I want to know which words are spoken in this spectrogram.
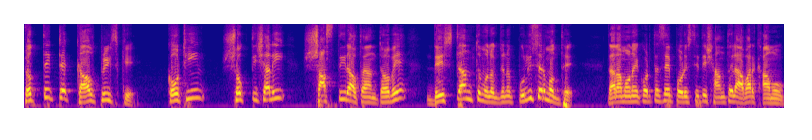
প্রত্যেকটা কালপ্রিটকে কঠিন শক্তিশালী শাস্তির আওতায় আনতে হবে। দৃষ্টান্তমূলক যেন পুলিশের মধ্যে যারা মনে করতেছে পরিস্থিতি শান্ত হলে আবার খামু।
